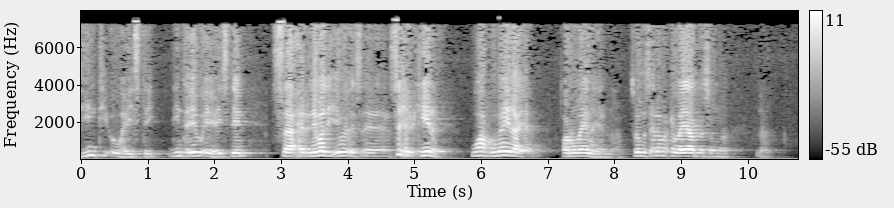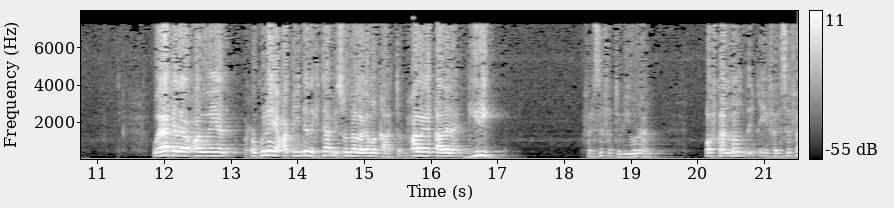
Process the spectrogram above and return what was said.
diintii uu haystay. Diinta iyagu ay haysteen saaxirnimadii sixirkiina waa rumaynayaan waa rumaynayaan nacam. Soo masale marka la yaabla soomaa nacam. Wahaakada waxaa weeyaan wuxuu ku leeyahay caqiidada kitaab iyo sunno lagama qaato. Maxaa laga qaadanaya grieg. Falsafat lyunaan qofkaan mandiq iyo falsafo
